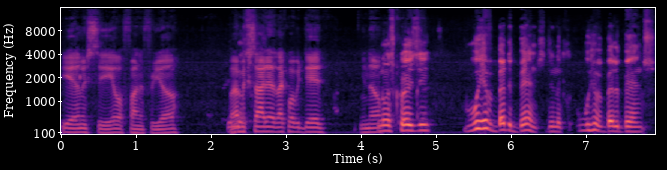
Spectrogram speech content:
Yeah, let me see. I'll find it for y'all. But I'm excited, like what we did. You know. you know it's crazy? We have a better bench than the, we have a better bench.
